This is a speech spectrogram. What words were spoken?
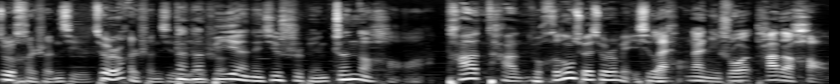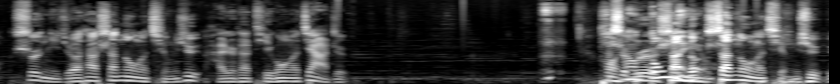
就是很神奇，确实很神奇。但他毕业那期视频真的好啊，他他何同学确实每一期都好，，那你说他的好是你觉得他煽动了情绪，还是他提供了价值？他是好像不是煽都没有动煽动了情绪，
